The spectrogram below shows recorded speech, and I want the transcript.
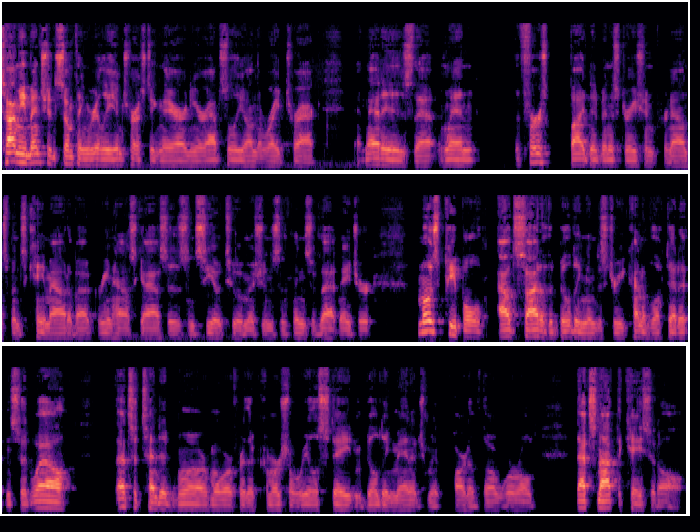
Tom, you mentioned something really interesting there, and you're absolutely on the right track. And that is that when the first Biden administration pronouncements came out about greenhouse gases and CO2 emissions and things of that nature, most people outside of the building industry kind of looked at it and said, well, that's attended more and more for the commercial real estate and building management part of the world. That's not the case at all.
